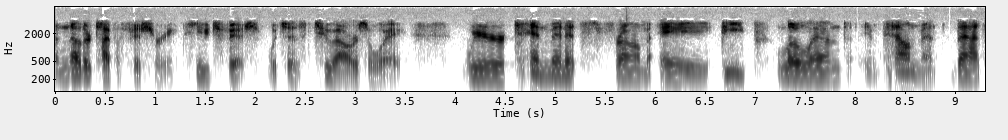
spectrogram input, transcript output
another type of fishery, huge fish, which is two hours away. We're 10 minutes from a deep lowland impoundment that's,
